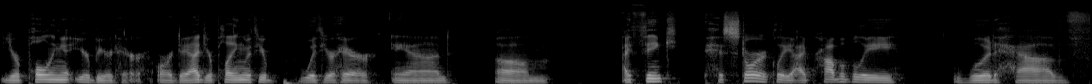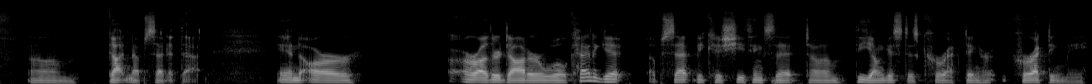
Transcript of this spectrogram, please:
you're pulling at your beard hair," or "Dad, you're playing with your with your hair." And um, I think historically, I probably would have um, gotten upset at that, and our our other daughter will kind of get upset because she thinks that um, the youngest is correcting her correcting me.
